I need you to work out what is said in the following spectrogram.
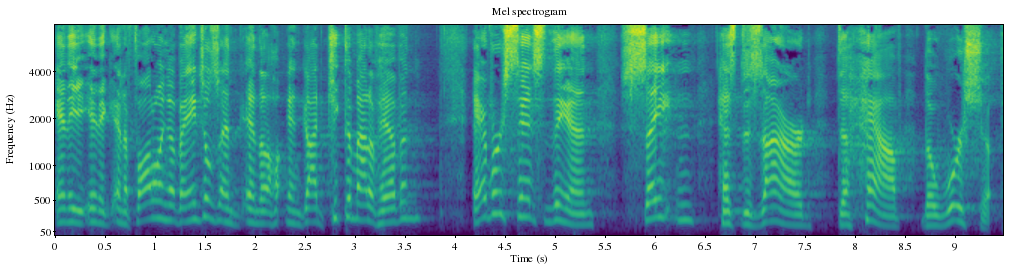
And, he, and, a, and a following of angels, and, and, the, and God kicked him out of heaven. Ever since then, Satan has desired to have the worship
